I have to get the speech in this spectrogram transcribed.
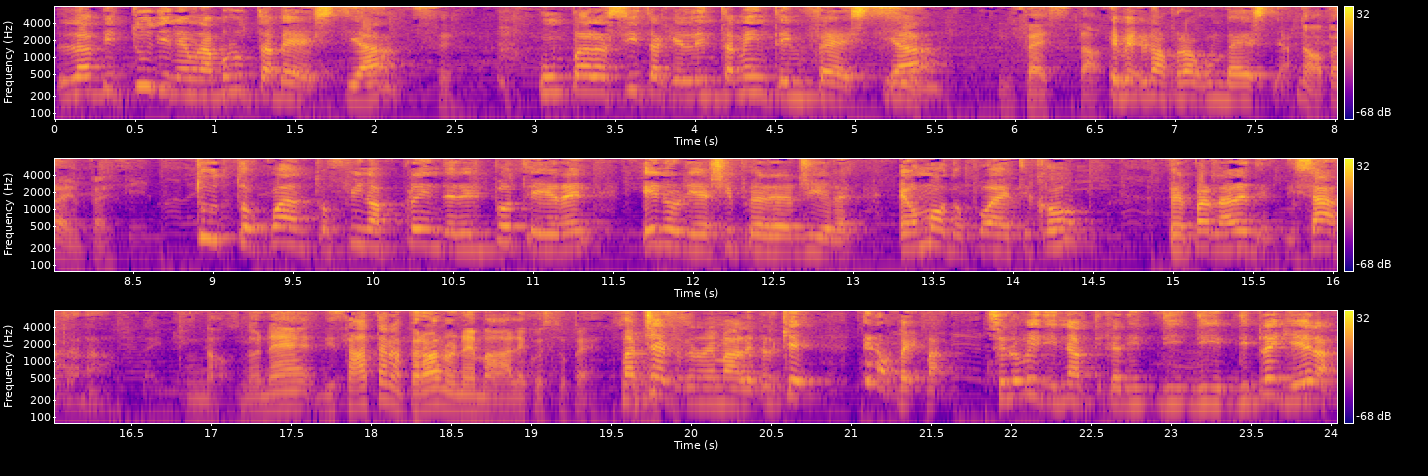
l'abitudine è una brutta bestia, Sì. Un parassita che lentamente infestia. In festa. E beh, no, però con bestia. No, però è in festa. Tutto quanto fino a prendere il potere e non riesci più a reagire. È un modo poetico per parlare di, di Satana. No, non è di Satana, però non è male questo pezzo. Ma certo che non è male, perché... Eh no, beh, ma se lo vedi in ottica di, di- di- preghiera,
